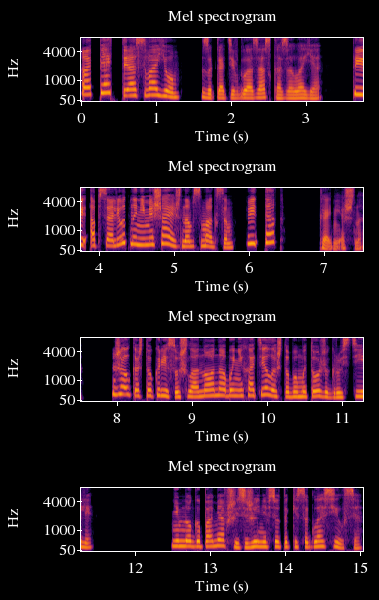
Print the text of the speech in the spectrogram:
«Опять ты о своем, закатив глаза, сказала я. Ты абсолютно не мешаешь нам с Максом, ведь так? Конечно. Жалко, что Крис ушла, но она бы не хотела, чтобы мы тоже грустили. Немного помявшись, Женя все таки согласился.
